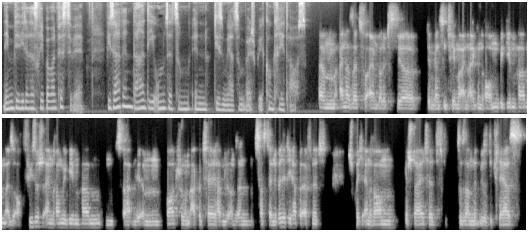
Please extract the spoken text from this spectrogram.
Nehmen wir wieder das Reeperbahn Festival. Wie sah denn da die Umsetzung in diesem Jahr zum Beispiel konkret aus? Ähm, einerseits vor allem dadurch, dass wir dem ganzen Thema einen eigenen Raum gegeben haben, also auch physisch einen Raum gegeben haben. Und so hatten wir im Boardroom im Arc Hotel haben wir unseren Sustainability Hub eröffnet, sprich einen Raum gestaltet, zusammen mit Music Declares,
